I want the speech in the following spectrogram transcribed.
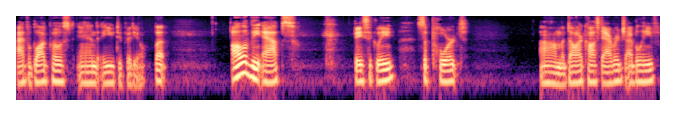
I have a blog post and a YouTube video. But all of the apps basically support um, a dollar cost average, I believe.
